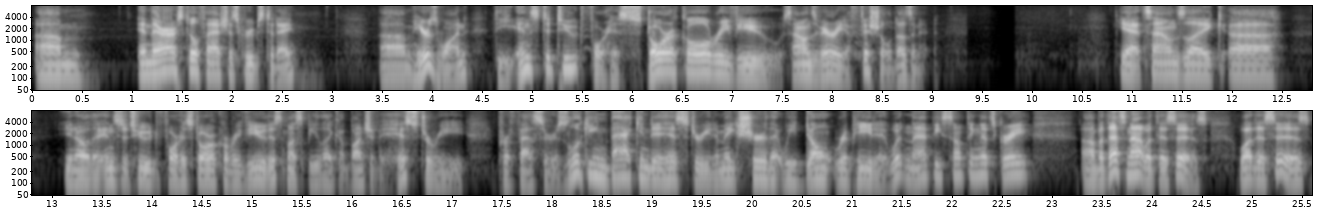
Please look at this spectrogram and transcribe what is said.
Um, and there are still fascist groups today. Um, here's one the Institute for Historical Review. Sounds very official, doesn't it? Yeah, it sounds like, uh, you know, the Institute for Historical Review. This must be like a bunch of history professors looking back into history to make sure that we don't repeat it. Wouldn't that be something that's great? Uh, but that's not what this is. What this is,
